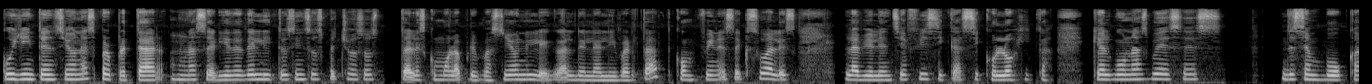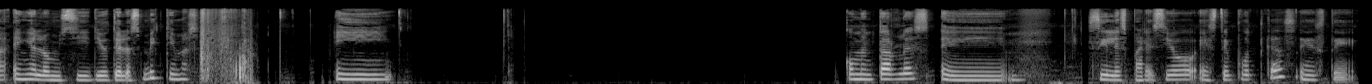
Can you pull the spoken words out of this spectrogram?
cuya intención es perpetrar una serie de delitos insospechosos tales como la privación ilegal de la libertad con fines sexuales, la violencia física, psicológica, que algunas veces desemboca en el homicidio de las víctimas. Y comentarles eh, si les pareció este podcast, este,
